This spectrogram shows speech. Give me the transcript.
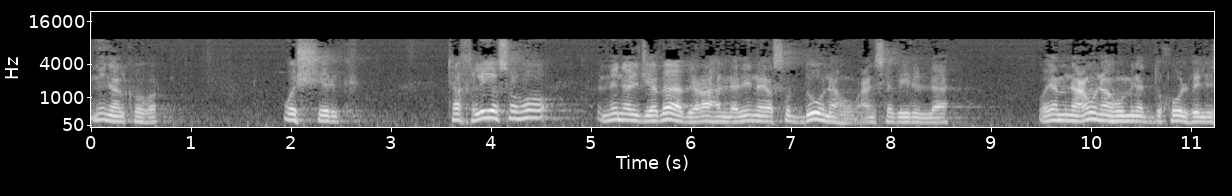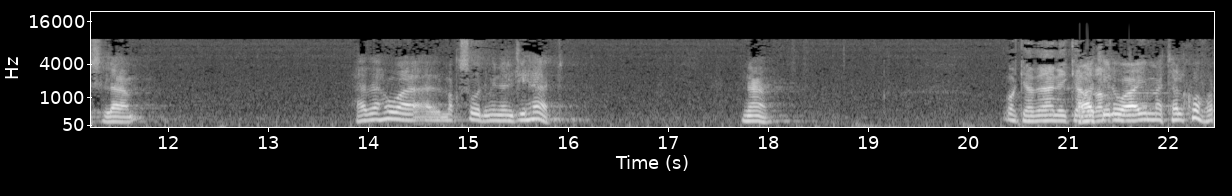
من الكفر والشرك تخليصه من الجبابرة الذين يصدونه عن سبيل الله. ويمنعونه من الدخول في الإسلام. هذا هو المقصود من الجهاد. نعم. وكذلك قاتلوا أئمة الكفر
